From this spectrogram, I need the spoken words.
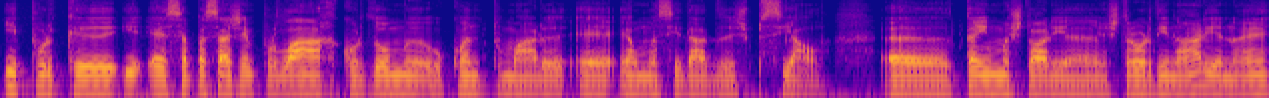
e porque essa passagem por lá recordou-me o quanto Tomar é, é uma cidade especial. Uh, tem uma história extraordinária, não é?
